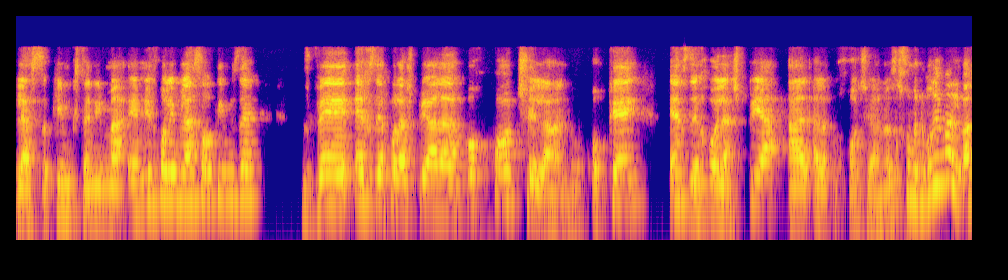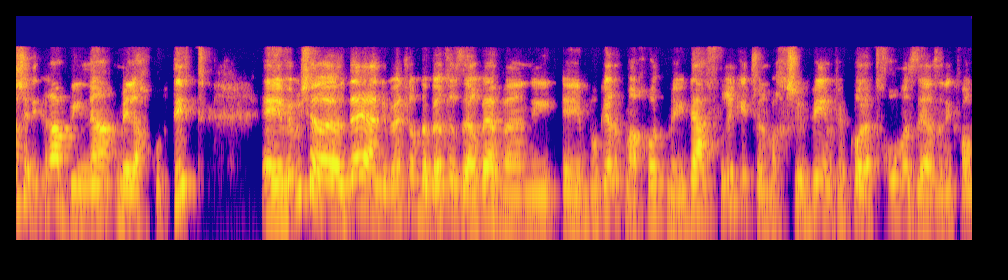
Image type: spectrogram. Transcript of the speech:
לעסקים קטנים, מה הם יכולים לעשות עם זה, ואיך זה יכול להשפיע על הלקוחות שלנו, אוקיי? איך זה יכול להשפיע על הלקוחות שלנו. אז אנחנו מדברים על מה שנקרא בינה מלאכותית, אה, ומי שלא יודע, אני באמת לא מדברת על זה הרבה, אבל אני אה, בוגרת מערכות מידע, פריקית של מחשבים וכל התחום הזה, אז אני כבר,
